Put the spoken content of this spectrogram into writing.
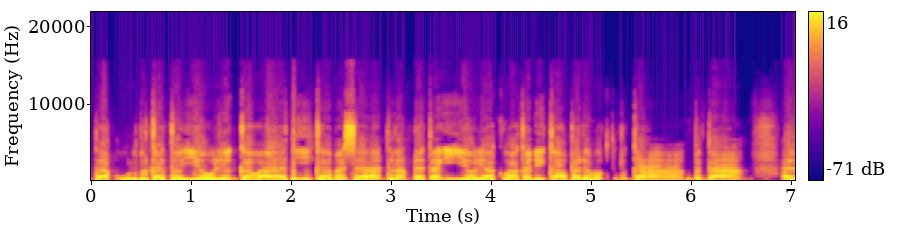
Taqulu berkata ia oleh engkau atika masaan telah mendatangi ia oleh aku akan nikah pada waktu petang. Petang. Al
